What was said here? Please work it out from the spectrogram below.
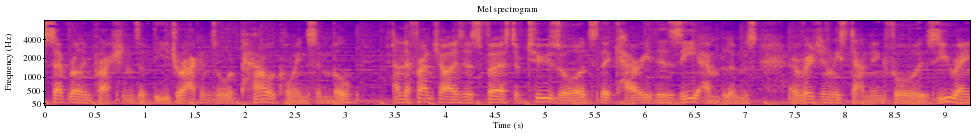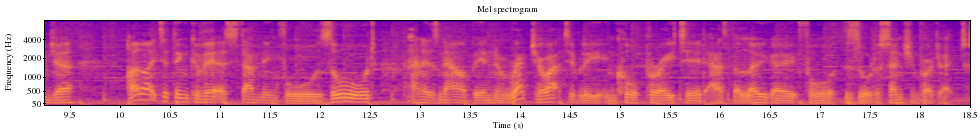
several impressions of the Dragonzord power coin symbol, and the franchise's first of two Zords that carry the Z emblems, originally standing for Zyuranger I like to think of it as standing for Zord and has now been retroactively incorporated as the logo for the Zord Ascension project.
